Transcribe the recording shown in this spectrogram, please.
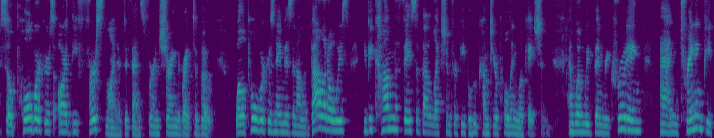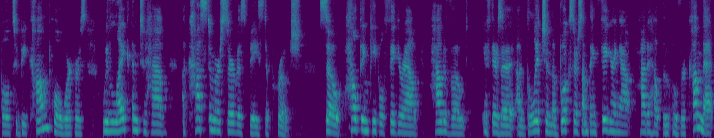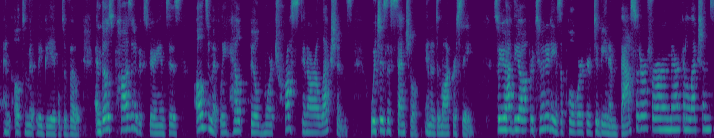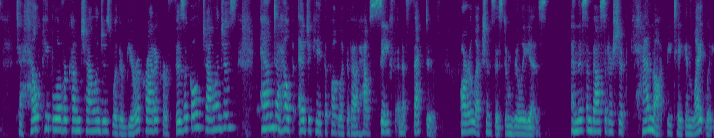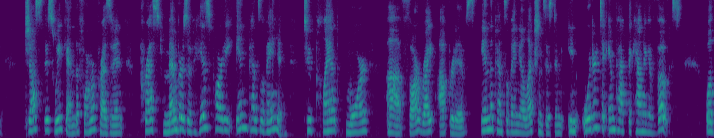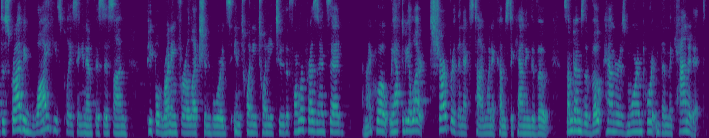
So, poll workers are the first line of defense for ensuring the right to vote. While a poll worker's name isn't on the ballot always, you become the face of that election for people who come to your polling location. And when we've been recruiting and training people to become poll workers, we like them to have a customer service based approach. So, helping people figure out how to vote if there's a, a, glitch in the books or something, figuring out how to help them overcome that and ultimately be able to vote. And those positive experiences ultimately help build more trust in our elections, which is essential in a democracy. So you have the opportunity as a poll worker to be an ambassador for our American elections, to help people overcome challenges, whether bureaucratic or physical challenges, and to help educate the public about how safe and effective our election system really is. And this ambassadorship cannot be taken lightly. Just this weekend, the former president pressed members of his party in Pennsylvania to plant more uh, far right operatives in the Pennsylvania election system in order to impact the counting of votes. While describing why he's placing an emphasis on people running for election boards in 2022, the former president said, and I quote, we have to be a lot sharper the next time when it comes to counting the vote. Sometimes the vote counter is more important than the candidate,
